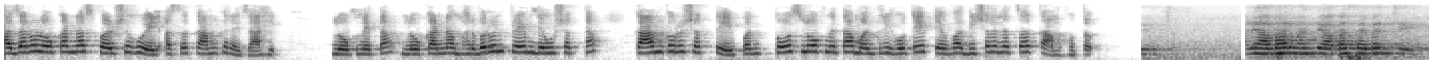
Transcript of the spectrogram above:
हजारो लोकांना स्पर्श होईल असं काम करायचं आहे. लोकनेता लोकांना भरभरून प्रेम देऊ शकता काम करू शकते पण तोच लोकनेता मंत्री होते तेव्हा दिशा देण्याचं काम होतं. आणि आभार मानते आबासाहेबांचे.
